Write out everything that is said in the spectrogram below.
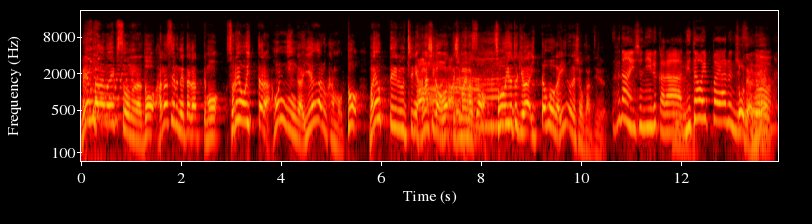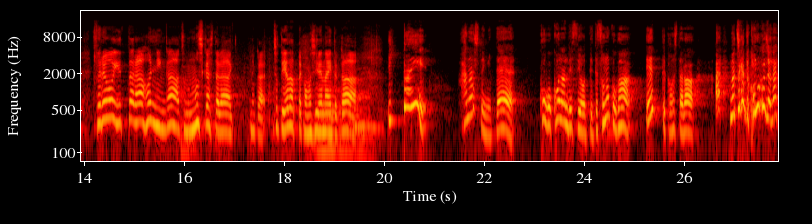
メンバーのエピソードなど話せるネタがあってもそれを言ったら本人が嫌がるかもと迷っているうちに話が終わってしまいます。そういう時は言った方がいいのでしょうかっていう。普段一緒にいるからネタはいっぱいあるんですけどそうだよね。それを言ったら本人がそのもしかしたらなんかちょっと嫌だったかもしれないとか一回話してみてこうこうこうなんですよって言ってその子がえ？って顔したらあ間違ってこの子じゃなか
